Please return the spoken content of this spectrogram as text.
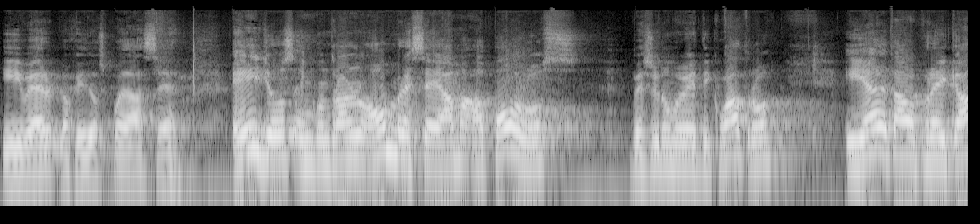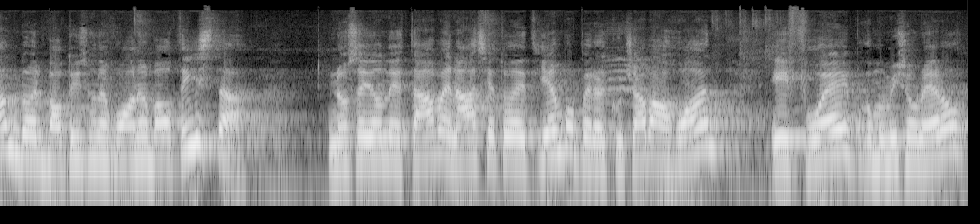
y ver lo que Dios puede hacer. Ellos encontraron un hombre, se llama Apolos, versículo número 24, y él estaba predicando el bautismo de Juan el Bautista. No sé dónde estaba, en Asia todo el tiempo, pero escuchaba a Juan y fue como misionero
